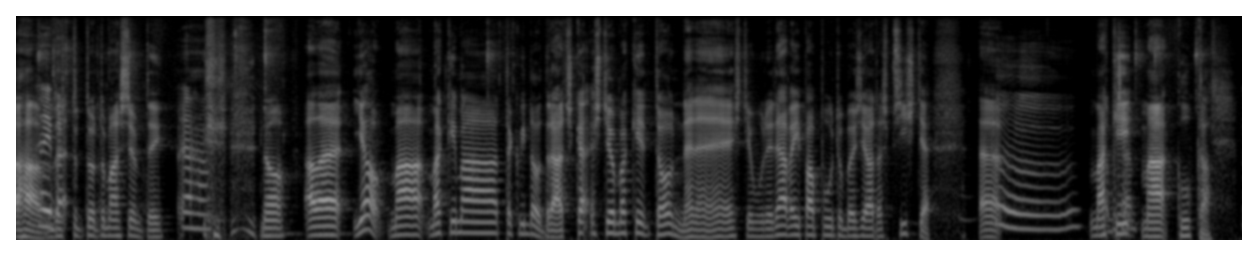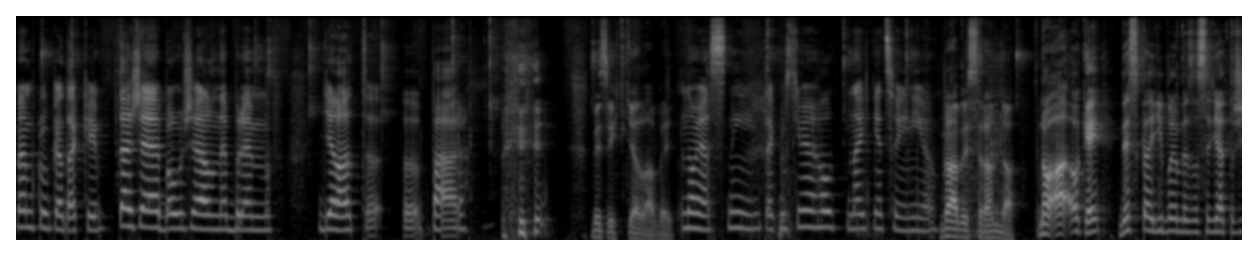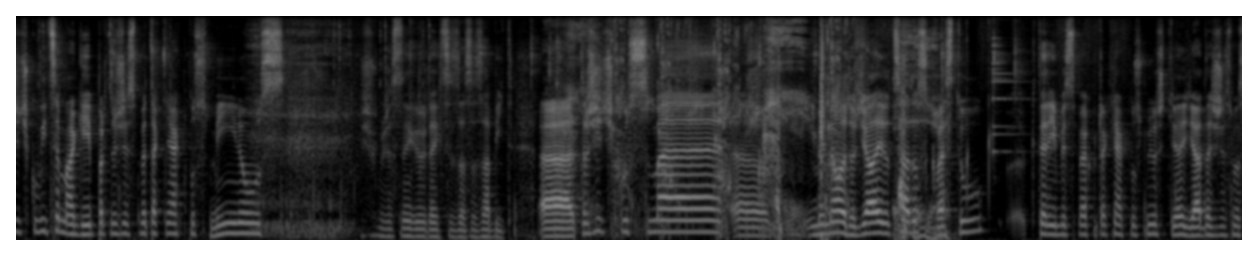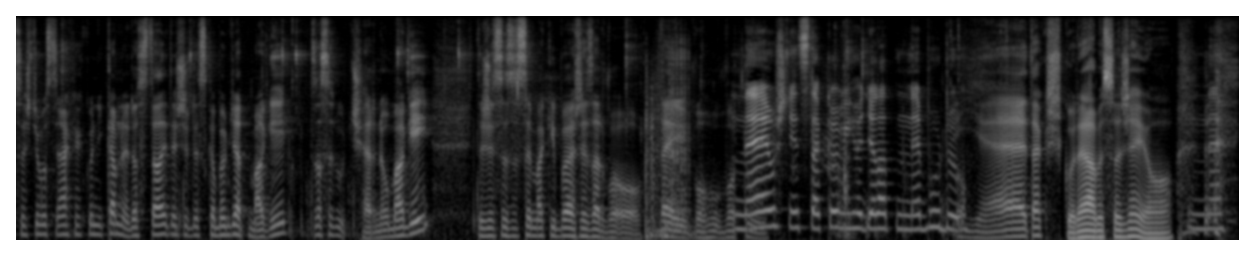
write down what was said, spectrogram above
Aha, Hejbe. tak to, to, to máš jen ty. Aha. No, ale jo, má, Maki má takovýhle dráčka, ještě ho Maki to, ne, ne, ne, ještě mu nedávej papu, to budeš dělat až příště. Uh, Uh, Maki dobře. má kluka. Mám kluka taky. Takže bohužel nebudem dělat uh, pár. By si chtěla být. No jasný, tak musíme hold najít něco jiného. Byla by sranda. No a ok, dneska lidi budeme zase dělat trošičku více magii, protože jsme tak nějak plus minus. Že se někdo tady chce zase zabít. Uh, trošičku jsme uh, minule dodělali docela dost questů, který bychom jako tak nějak plus minus chtěli dělat, takže jsme se ještě moc nějak jako nikam nedostali, takže dneska budeme dělat magii, zase tu černou magii, takže se zase Maki bude řezat o, tej, o, o. Ne, už nic takového dělat nebudu. Je, tak škoda, já myslel, že jo. Ne.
